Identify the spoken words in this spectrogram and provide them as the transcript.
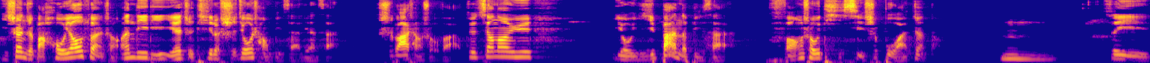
你甚至把后腰算上，恩迪迪也只踢了十九场比赛联赛。十八场首发，就相当于有一半的比赛防守体系是不完整的。嗯，所以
